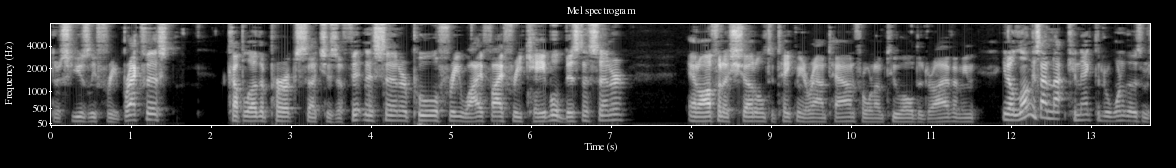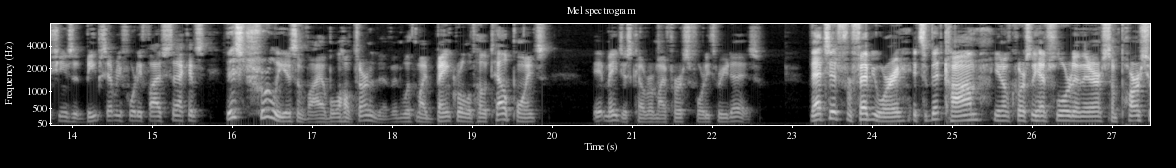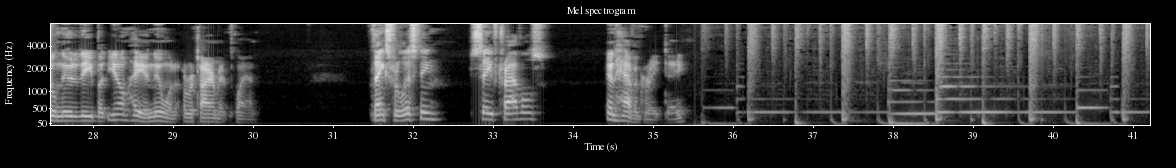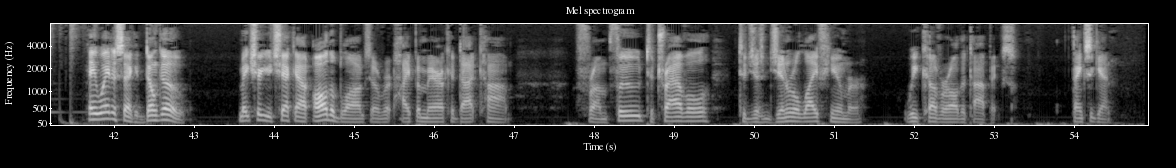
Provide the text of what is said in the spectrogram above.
There's usually free breakfast, a couple other perks such as a fitness center, pool, free Wi Fi, free cable, business center, and often a shuttle to take me around town for when I'm too old to drive. I mean, you know, long as I'm not connected to one of those machines that beeps every 45 seconds, this truly is a viable alternative. And with my bankroll of hotel points, it may just cover my first 43 days. That's it for February. It's a bit calm. You know, of course, we had Florida in there, some partial nudity, but you know, hey, a new one, a retirement plan. Thanks for listening. Safe travels and have a great day. Hey, wait a second. Don't go. Make sure you check out all the blogs over at hypeamerica.com. From food to travel to just general life humor, we cover all the topics. Thanks again.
